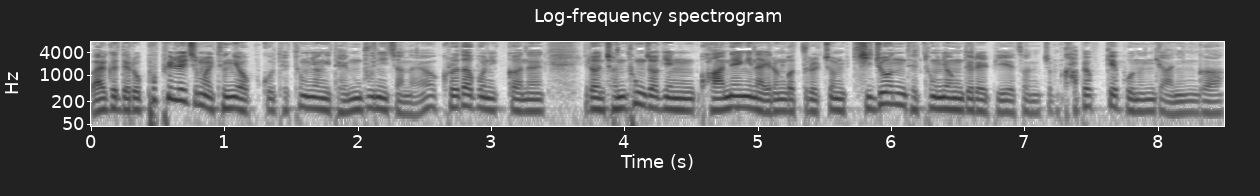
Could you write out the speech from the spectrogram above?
말 그대로 포퓰리즘을 등에 업고 대통령이 된 분이잖아요. 그러다 보니까는 이런 전통적인 관행이나 이런 것들을 좀 기존 대통령들에 비해서는 좀 가볍게 보는 게 아닌가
